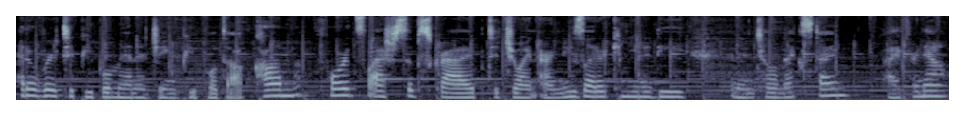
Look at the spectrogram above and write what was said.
head over to peoplemanagingpeople.com forward slash subscribe to join our newsletter community. And until next time, bye for now.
